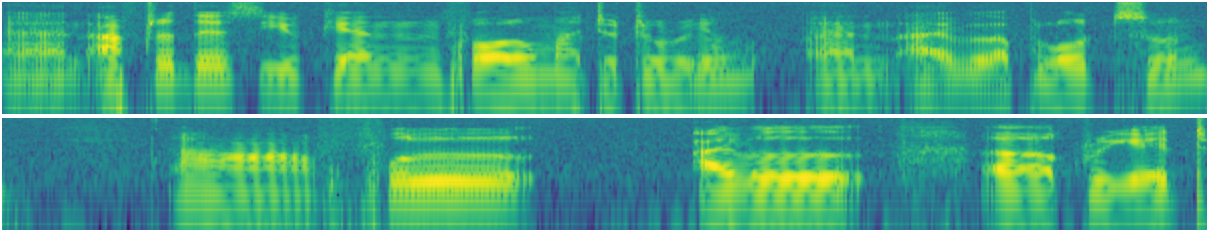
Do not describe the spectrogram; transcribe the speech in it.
And after this you can follow my tutorial and I will upload soon full I will uh, create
